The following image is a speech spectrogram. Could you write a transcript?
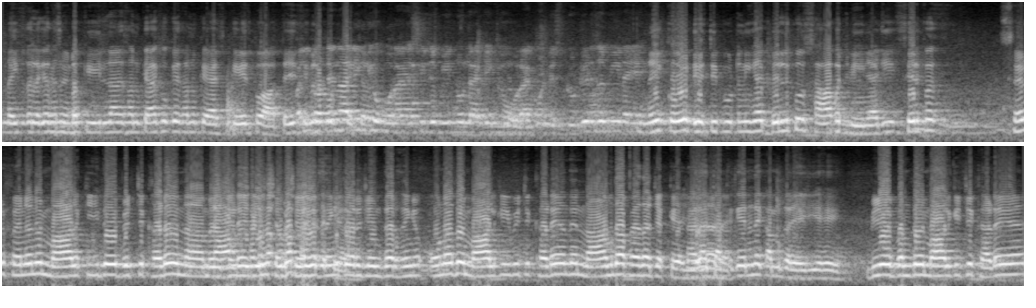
ਨਹੀਂ ਪਤਾ ਲੱਗਿਆ ਸਾਨੂੰ ਵਕੀਲ ਨਾਲ ਸਾਨੂੰ ਕਹਿ ਕਿਉਂਕਿ ਸਾਨੂੰ ਕੈਸ਼ ਕੇਸ ਪਵਾਤੇ ਜੀ ਤੁਹਾਡੇ ਨਾਲ ਹੀ ਕਿਉਂ ਹੋ ਰਿਹਾ ਹੈ ਐਸੀ ਜ਼ਮੀਨ ਨੂੰ ਲੈ ਕੇ ਕਿਉਂ ਹੋ ਰਿਹਾ? ਹੈ ਕੋਈ ਡਿਸਪਿਊਟਡ ਜ਼ਮੀਨ ਹੈ ਇਹ? ਨਹੀਂ ਕੋਈ ਡਿਸਟ੍ਰੀਬਿਊਟ ਨਹੀਂ ਹੈ ਬਿਲਕੁਲ ਸਾਫ਼ ਜ਼ਮੀਨ ਹੈ ਜੀ ਸਿਰਫ ਸਿਰਫ ਇਹਨਾਂ ਨੇ ਮਾਲਕੀ ਦੇ ਵਿੱਚ ਖੜੇ ਨਾਮ ਹੈ ਨਾਮ ਜਿਹੜੇ ਜੀ ਖੜੇ- ਉਹਦਾ ਸ਼ਮਸ਼ੇਰ ਫਾਇਦਾ ਸਿੰਘ ਤੇ ਚੱਕਿਆ। ਰਜਿੰਦਰ ਸਿੰਘ ਉਹਨਾਂ ਦੇ ਮਾਲਕੀ ਵਿੱਚ ਖੜਿਆਂ ਦੇ ਨਾਮ ਦਾ ਫਾਇਦਾ ਚੱਕਿਆ ਜੀ ਫਾਇਦਾ ਇਹਨਾਂ ਚੱਕ ਨੇ। ਕੇ ਇਹਨਾਂ ਨੇ ਕੰਮ ਕਰਿਆ ਜੀ ਇਹ। ਵੀ ਇਹ ਬੰਦੇ ਮਾਲਕੀ 'ਚ ਖੜੇ ਆ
